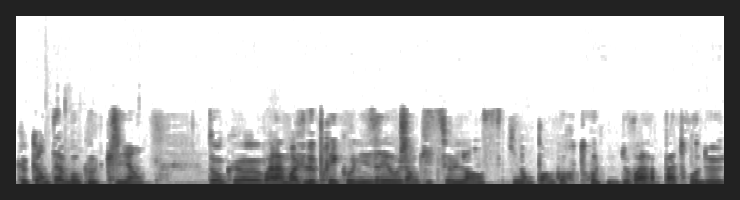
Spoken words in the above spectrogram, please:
que quand tu as beaucoup de clients donc euh, voilà, moi je le préconiserais aux gens qui se lancent, qui n'ont pas encore trop de, voilà, pas trop de,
